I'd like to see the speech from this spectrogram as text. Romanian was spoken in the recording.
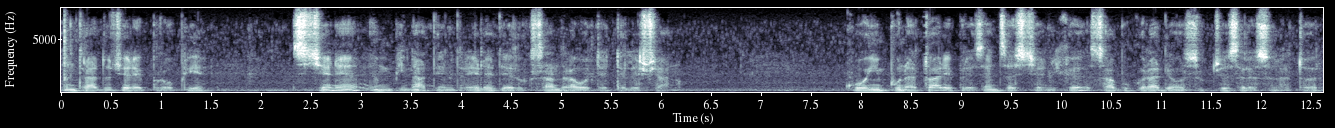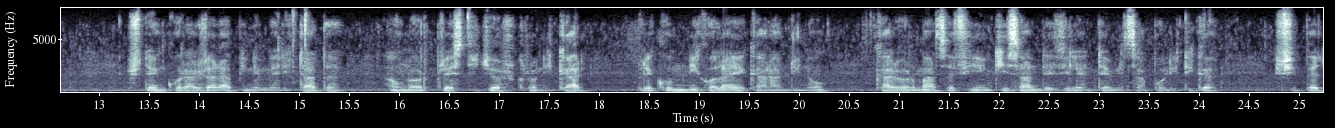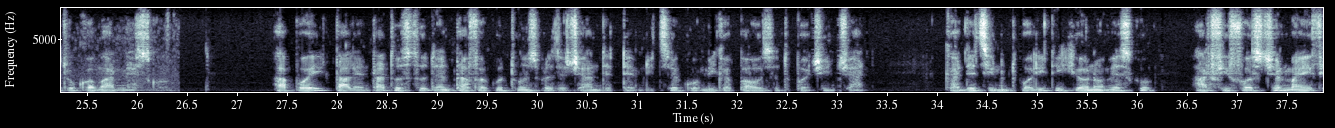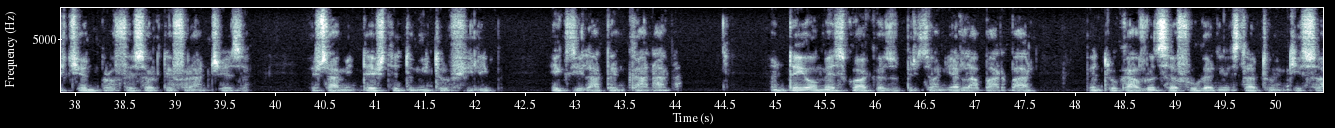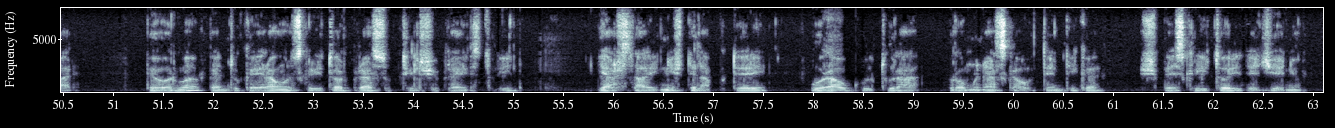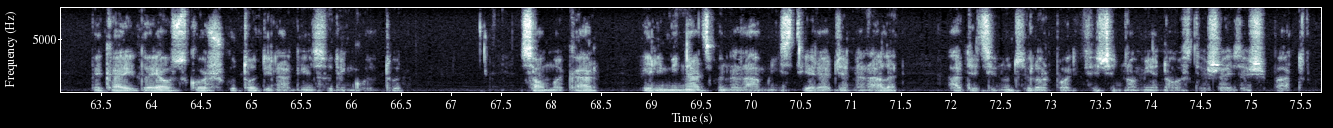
în traducere proprie, scene îmbinate între ele de Ruxandra Oteteleșanu. Cu o impunătoare prezență scenică, s-a bucurat de un succes răsunător și de încurajarea bine meritată a unor prestigioși cronicari precum Nicolae Carandino, care urma să fie închis ani de zile în temnița politică, și Petru Comarnescu. Apoi, talentatul student a făcut 11 ani de temniță, cu o mică pauză după 5 ani. Ca deținut politic, Ion Omescu ar fi fost cel mai eficient profesor de franceză, își amintește Dumitru Filip, exilat în Canada. Întâi Omescu a căzut prizonier la barbari pentru că a vrut să fugă din statul închisoare. Pe urmă, pentru că era un scriitor prea subtil și prea instruit, iar staliniștii la putere urau cultura românească autentică și pe scriitorii de geniu pe care îi doiau scoși cu tot din adinsul din cultură. Sau măcar eliminați până la amnistierea generală a deținuților politici în 1964.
